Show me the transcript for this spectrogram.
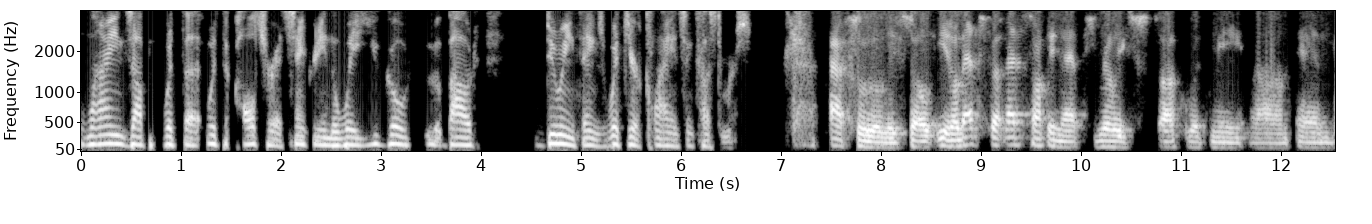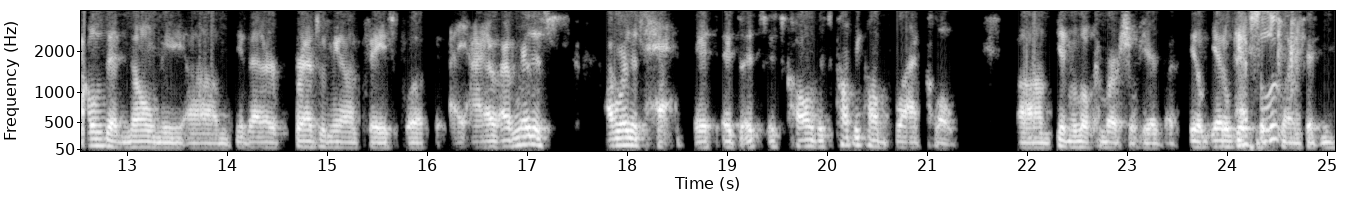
lines up with the with the culture at Synchrony and the way you go about doing things with your clients and customers. Absolutely. So you know that's that's something that's really stuck with me. Um, and those that know me, um, that are friends with me on Facebook, I, I, I wear this I wear this hat. It's it's it's it's called it's a company called Black Cloak. Um, give a little commercial here, but it'll it'll get absolutely.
